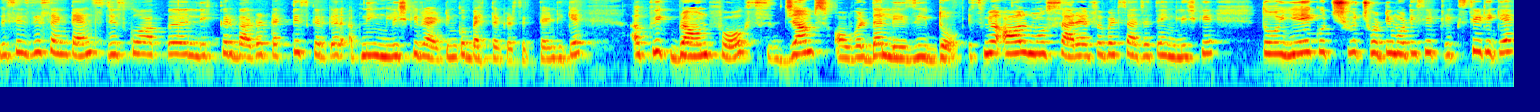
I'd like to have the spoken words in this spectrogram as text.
This is this sentence जिसको आप लिख कर बार बार प्रैक्टिस कर कर अपनी इंग्लिश की राइटिंग को बेहतर कर सकते हैं, ठीक है? A quick brown fox jumps over the lazy dog इसमें ऑलमोस्ट सारे अल्फ़ाबेट्स आ जाते हैं इंग्लिश के। तो ये कुछ छोटी मोटी सी ट्रिक्स थी, ठीक है?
